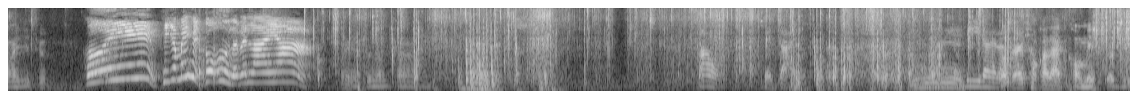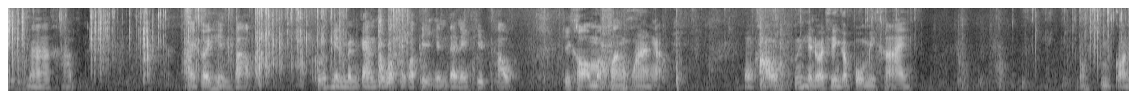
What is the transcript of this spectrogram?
น้อยที่สุดเฮ้ย พี่ยังไม่เห็นตัวอื่นเลยเป็นไรอะ ก็เห็นตัวน้ำตาลเศร้าเสียใจ นี่นี่นี่บีได้แล้เราวได้ช็อกโกแลตของมิสเตอร์บีมาครับ ใครเคยเห็นเปล่าเพิ่งเห็นเหมือนกันเพราะว่าปกติเห็นแต่ในคลิปเขา ที่เขาเอามาคว้างๆอะ ของเขาเพิ่งเห็นว่าสิงคโปร์มีขาย ต้องชิมก่อน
